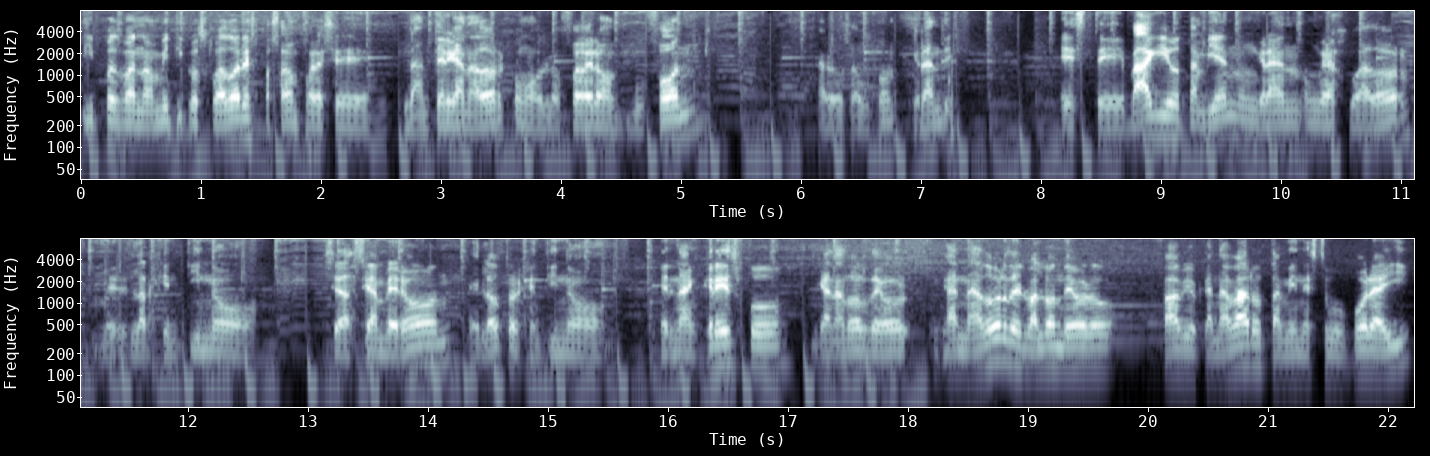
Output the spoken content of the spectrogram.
Y pues bueno, míticos jugadores pasaron por ese plantel ganador como lo fueron Buffon, saludos a Buffon, grande. Este Baggio también, un gran, un gran jugador, el argentino Sebastián Verón, el otro argentino Hernán Crespo, ganador, de ganador del balón de oro Fabio Canavaro también estuvo por ahí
